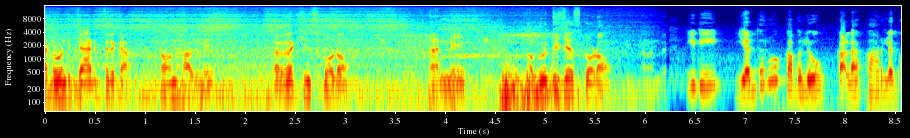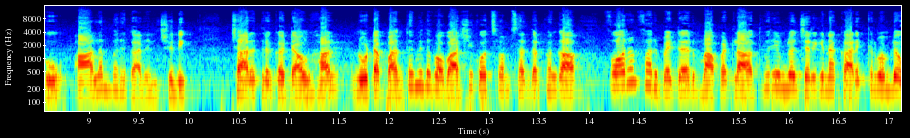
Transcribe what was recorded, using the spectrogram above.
అటువంటి చారిత్రక టౌన్ హాల్ని పరిరక్షించుకోవడం దాన్ని అభివృద్ధి చేసుకోవడం ఇది ఎందరో కవులు కళాకారులకు ఆలంబనగా నిలిచింది. చారిత్రక టౌన్ హాల్ నూట పంతొమ్మిదవ వార్షికోత్సవం సందర్భంగా ఫోరం ఫర్ బెటర్ బాపట్ల ఆధ్వర్యంలో జరిగిన కార్యక్రమంలో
